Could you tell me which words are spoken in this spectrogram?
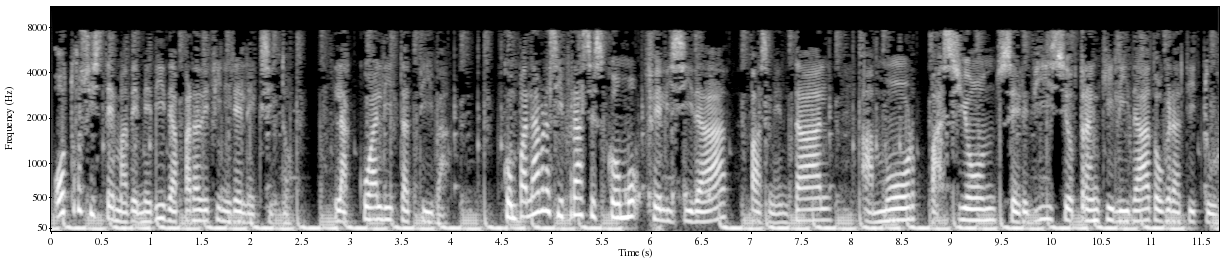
otro sistema de medida para definir el éxito, la cualitativa, con palabras y frases como felicidad, paz mental, amor, pasión, servicio, tranquilidad o gratitud.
